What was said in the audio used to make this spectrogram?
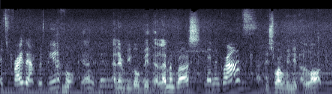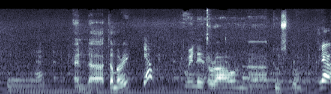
it's fragrant. It's beautiful. Yeah. Mm. And then we go with the lemongrass. Lemongrass. Uh, this one we need a lot. Okay. And uh, turmeric. Yep. We need around uh, two spoons. You know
